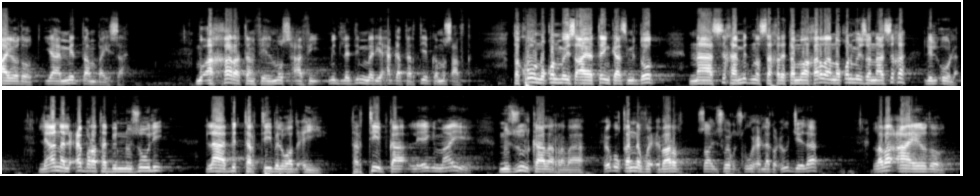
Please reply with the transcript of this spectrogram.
aayadood yaa mid dambaysa. Mu'aharatan fi lmusxafi mid la dib mariya xagga tartiibka musxafka. Takuunu noqon mayso aayataynkaas midood naasikha mid nasakhday ta mu'akharada noqon mayso naasikha liluula lianna alcibrata biاnnuzuuli laa bitartiibi alwadciyi tartiibka la eegi maaye nuzuulkaa la rabaa. Xoogu qanaf cibaaradu. Saa iskugu xidh wuxuu u jeedaa laba aayadood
